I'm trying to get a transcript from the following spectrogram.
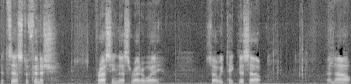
it says to finish pressing this right away. So we take this out And now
